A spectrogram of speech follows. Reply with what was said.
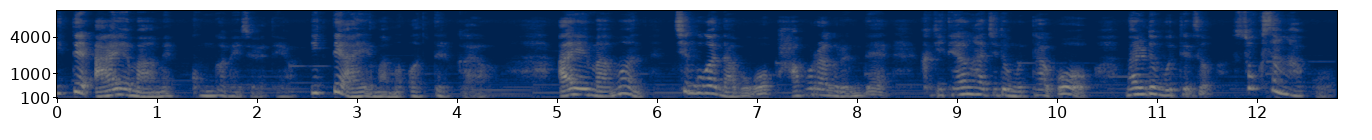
이때 아이의 마음에 공감해줘야 돼요. 이때 아이의 마음은 어떨까요? 아이의 마음은 친구가 나보고 바보라 그러는데 그게 대항하지도 못하고 말도 못해서 속상하고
